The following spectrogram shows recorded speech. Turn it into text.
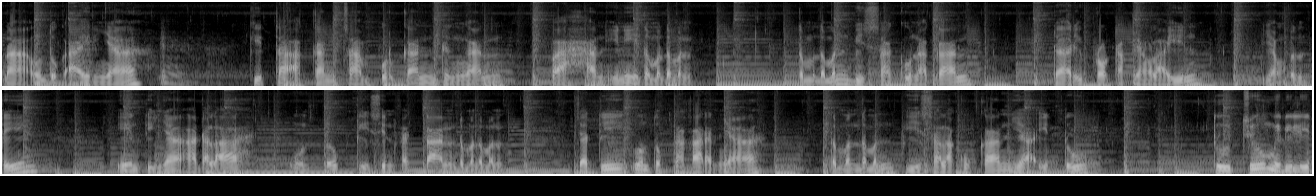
Nah untuk airnya kita akan campurkan dengan bahan ini teman-teman teman-teman bisa gunakan dari produk yang lain. Yang penting intinya adalah untuk disinfektan teman-teman. Jadi untuk takarannya teman-teman bisa lakukan yaitu 7 ml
